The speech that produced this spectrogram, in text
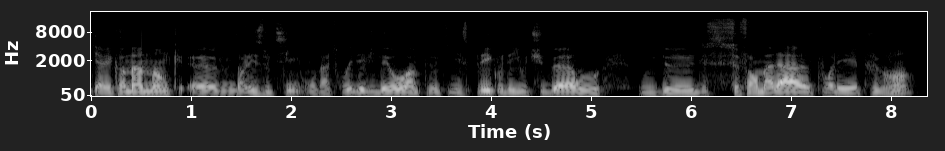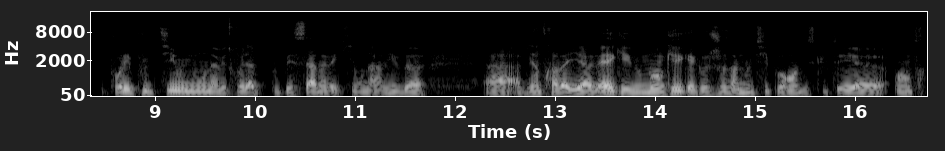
qui avait comme un manque euh, dans les outils. On va trouver des vidéos un peu qui expliquent ou des youtubeurs ou, de, ce format-là pour les plus grands pour les plus petits, nous, on avait trouvé la poupée Sam avec qui on arrive euh, à, bien travailler avec et il nous manquait quelque chose, un outil pour en discuter euh, entre.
